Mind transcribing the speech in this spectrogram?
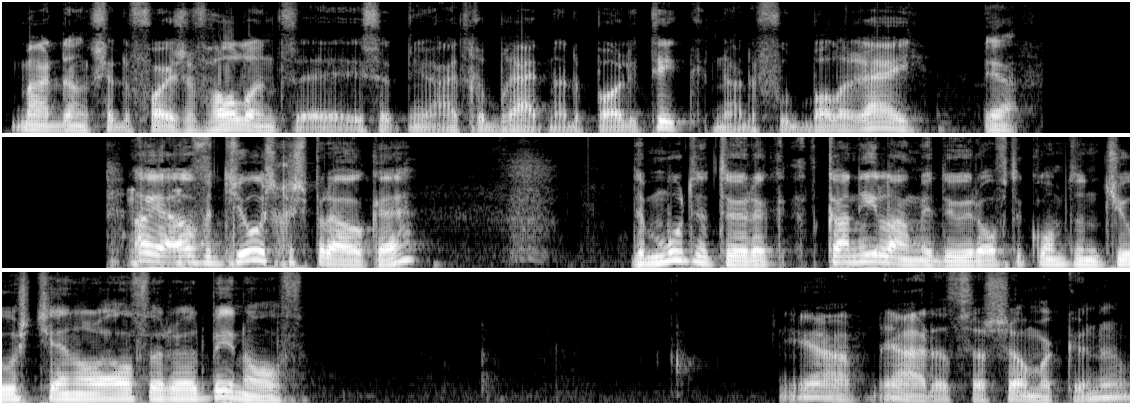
maar dankzij de Voice of Holland eh, is het nu uitgebreid naar de politiek, naar de voetballerij. ja. Oh ja, over Juice gesproken, hè? Er moet natuurlijk, het kan niet lang meer duren of er komt een Juice Channel over eh, het Binnenhof. Ja, ja, dat zou zomaar kunnen.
